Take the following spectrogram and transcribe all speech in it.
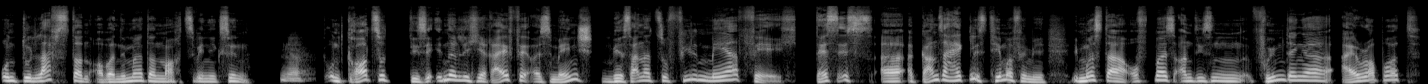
und du laufst dann aber nicht mehr, dann macht es wenig Sinn. Ja. Und gerade so diese innerliche Reife als Mensch, wir sind halt so viel mehr fähig. Das ist äh, ein ganz heikles Thema für mich. Ich muss da oftmals an diesen Filmdinger iRobot,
